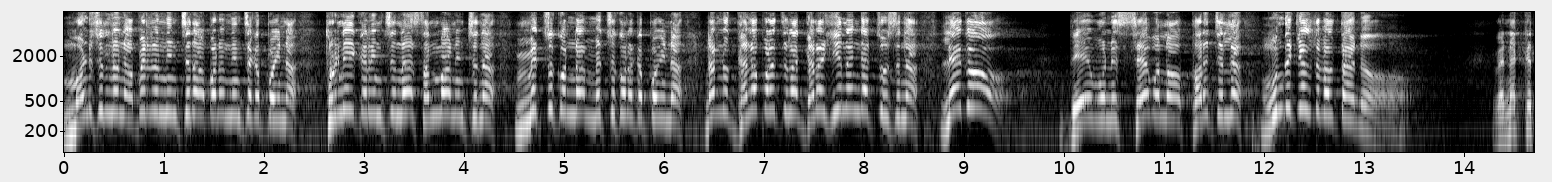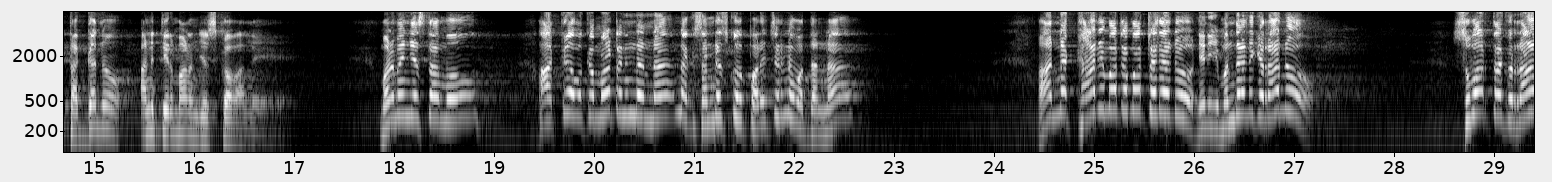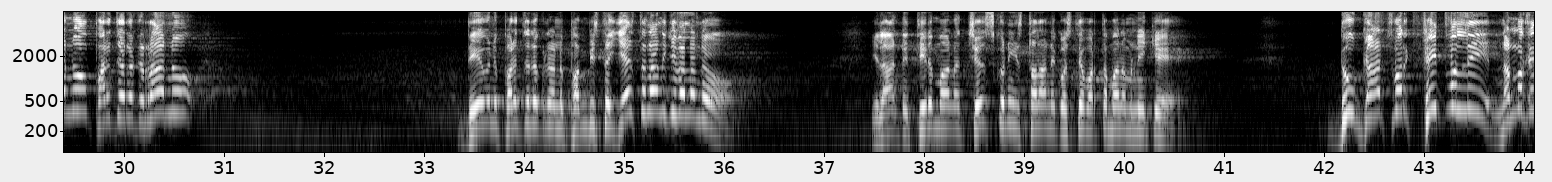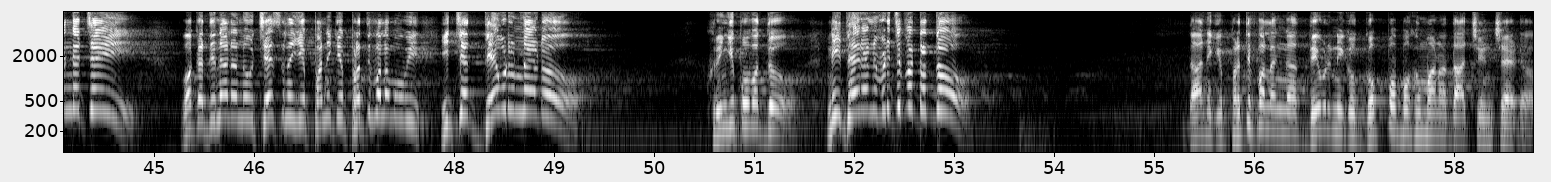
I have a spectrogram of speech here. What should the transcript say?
మనుషులు నన్ను అభినందించినా అభినందించకపోయినా తృణీకరించిన సన్మానించిన మెచ్చుకున్నా మెచ్చుకొనకపోయినా నన్ను ఘనపరచిన ఘనహీనంగా చూసినా లేదు. దేవుని సేవలో పరిచయ ముందుకెళ్తూ వెళ్తాను. వెనక్కి తగ్గను అని తీర్మానం చేసుకోవాలి. మనం ఏం చేస్తాము? అక్క ఒక మాట నిందన్నా నాకు సండే స్కూల్ పరిచయం వద్దన్నా. అన్న కాని మాట మాట్లాడాడు. నేను ఈ మందిరానికి రాను. సువార్తకు రాను పరిచయకు రాను. దేవుని పరిచయకు నన్ను పంపిస్తే ఏ స్థలానికి వెళ్ళను? ఇలాంటి తీర్మానం చేసుకుని ఈ స్థలానికి వస్తే వర్తమానం నీకే. డూ గాడ్స్ వర్క్ ఫెయిత్ఫుల్లీ నమ్మకంగా చెయ్యి ఒక దినాన నువ్వు చేసిన ఈ పనికి ప్రతిఫలము ఇచ్చే దేవుడున్నాడు. కృంగిపోవద్దు. నీ ధైర్యాన్ని విడిచిపెట్టద్దు. దానికి ప్రతిఫలంగా దేవుడు నీకు గొప్ప బహుమానం దాచించాడు.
